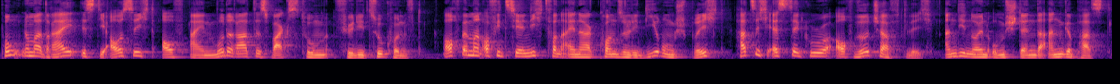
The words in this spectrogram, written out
Punkt Nummer drei ist die Aussicht auf ein moderates Wachstum für die Zukunft. Auch wenn man offiziell nicht von einer Konsolidierung spricht, hat sich Estate Guru auch wirtschaftlich an die neuen Umstände angepasst.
